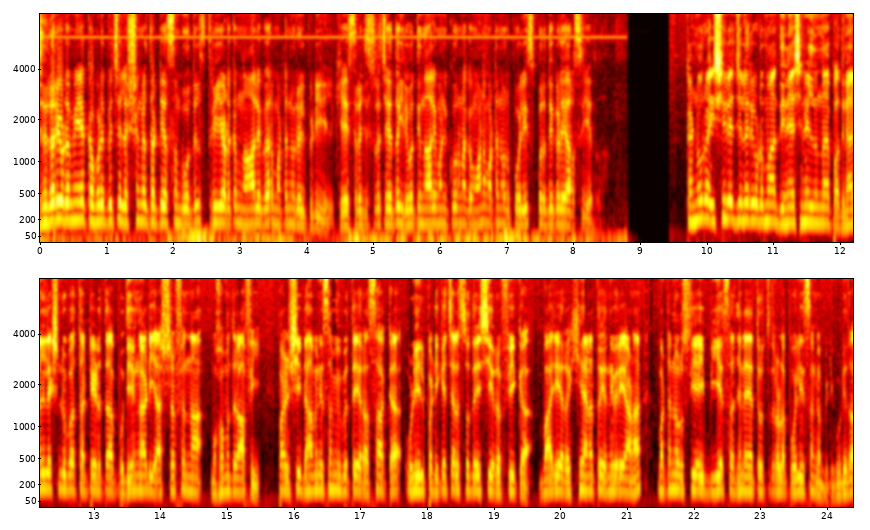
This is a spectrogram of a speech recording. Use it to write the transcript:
ജ്വല്ലറി ഉടമയെ കബളിപ്പിച്ച് ലക്ഷങ്ങൾ തട്ടിയ സംഭവത്തിൽ സ്ത്രീയടക്കം നാല് പേർ മട്ടന്നൂരിൽ പിടിയിൽ. കേസ് രജിസ്റ്റർ ചെയ്ത് ഇരുപത്തിനാല് മണിക്കൂറിനകമാണ് മട്ടന്നൂർ പോലീസ് പ്രതികളെ അറസ്റ്റ് ചെയ്തത്. കണ്ണൂർ ഐശ്വര്യ ജ്വല്ലറി ഉടമ ദിനേശനിൽ നിന്ന് പതിനാല് ലക്ഷം രൂപ തട്ടിയെടുത്ത പുതിയങ്ങാടി അഷ്റഫ് എന്ന മുഹമ്മദ് റാഫി പഴശ്ശി ഡാമിന് സമീപത്തെ റസാക്ക് ഉളിയിൽ പടിക്കച്ചൽ സ്വദേശി റഫീഖ് ഭാര്യ റഹ്യാനത്ത് എന്നിവരെയാണ് Mattannur C I B S Sajana നേതൃത്വത്തിലുള്ള പോലീസ് സംഘം പിടികൂടിയത്.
